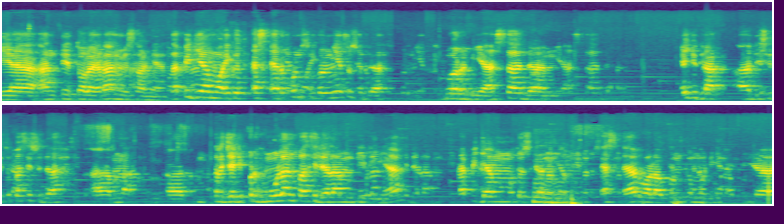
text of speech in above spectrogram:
dia anti toleran misalnya, tapi dia mau ikut SR pun sebelumnya itu sudah luar biasa dan dia juga uh, di situ pasti sudah uh, mela- uh, terjadi pergumulan pasti dalam dirinya, tapi dia memutuskan Hmm. untuk ikut SR walaupun kemudian dia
